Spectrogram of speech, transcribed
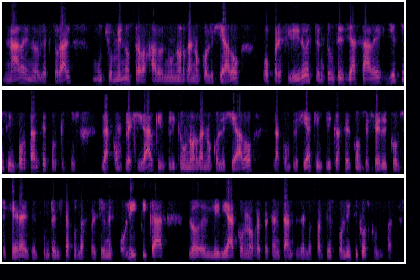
nada en lo electoral, mucho menos trabajado en un órgano colegiado o presidido esto. Entonces ya sabe, y esto es importante porque pues la complejidad que implica un órgano colegiado, la complejidad que implica ser consejero y consejera desde el punto de vista pues las presiones políticas, lo, lidiar con los representantes de los partidos políticos, con los partidos.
